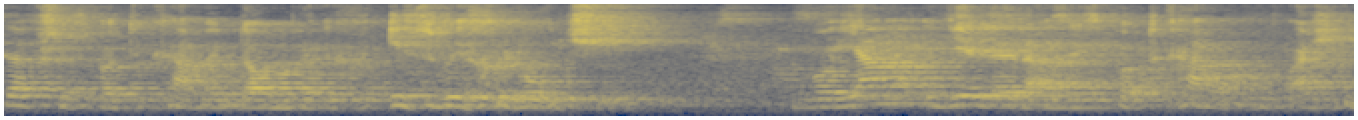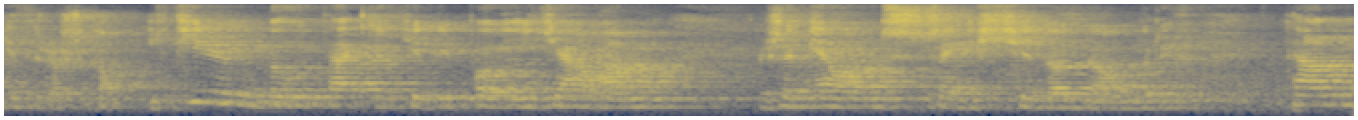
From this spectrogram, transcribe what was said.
zawsze spotykamy dobrych i złych ludzi. Bo ja wiele razy spotkałam właśnie zresztą i film był taki, kiedy powiedziałam, że miałam szczęście do dobrych. Tam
